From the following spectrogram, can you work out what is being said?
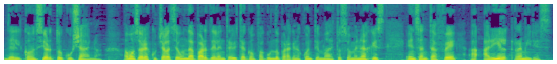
del concierto cuyano. Vamos ahora a escuchar la segunda parte de la entrevista con Facundo para que nos cuente más de estos homenajes en Santa Fe a Ariel Ramírez.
